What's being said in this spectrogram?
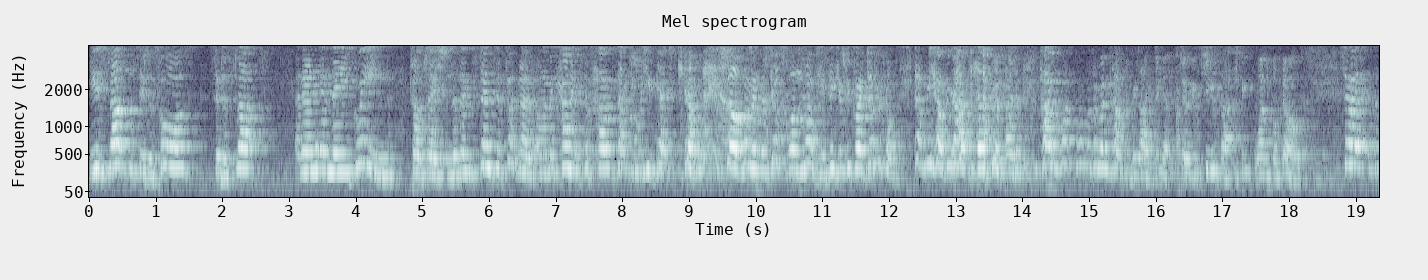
You sluts, the suitor's whores, suitor's sluts, and then in the green, translation, there's an extensive footnote on the mechanics of how exactly would you get to kill 12 women with just one rope. You think it would be quite difficult. Let me help you out there with. How, what, what would the rope have to be like to, get, to achieve that wonderful goal? So uh,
